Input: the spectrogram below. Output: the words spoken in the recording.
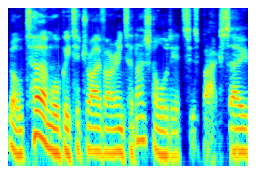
long term will be to drive our international audiences back. So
